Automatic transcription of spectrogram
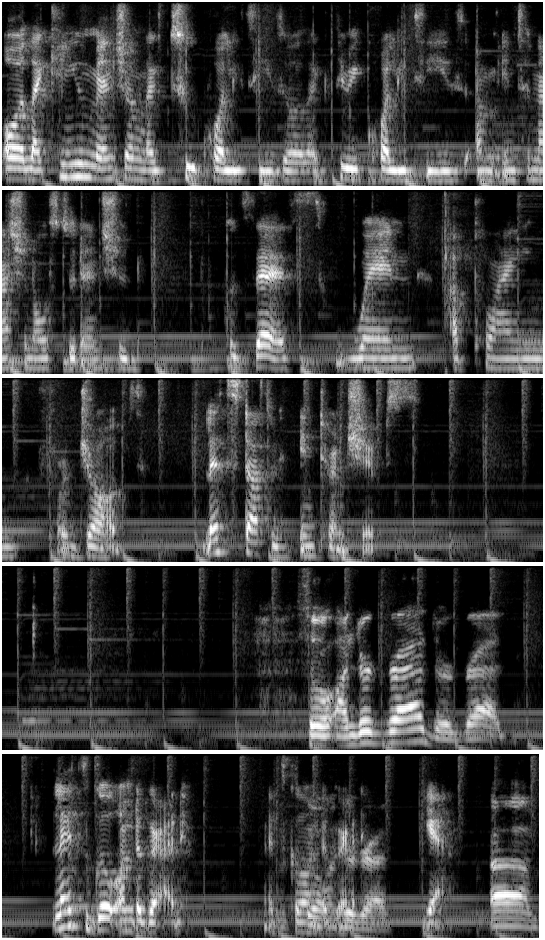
or like can you mention like two qualities or like three qualities um international students should possess when applying for jobs let's start with internships So undergrad or grad? Let's go undergrad. Let's, Let's go, go undergrad. undergrad. Yeah. Um,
